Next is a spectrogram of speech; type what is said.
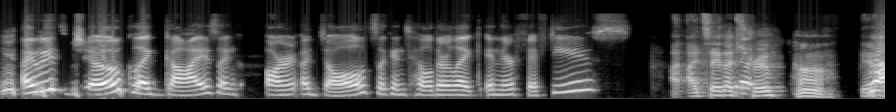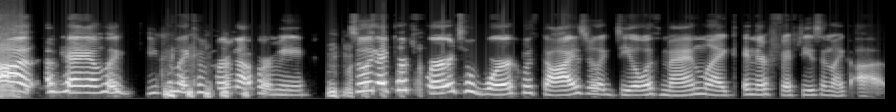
I always joke like guys like aren't adults like until they're like in their 50s. I, I'd say that's Yeah. true. Huh. Yeah, okay. I'm like, you can like confirm that for me. So like I prefer to work with guys or like deal with men like in their 50s and like up.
